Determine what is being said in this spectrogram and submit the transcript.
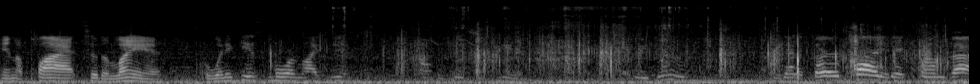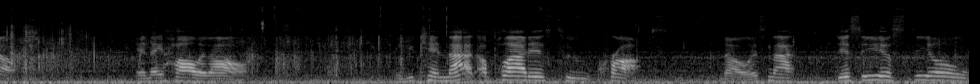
and apply it to the land. But when it gets more like this composition here, what we do, we got a third party that comes out and they haul it off. And you cannot apply this to crops. No, it's not. This is still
